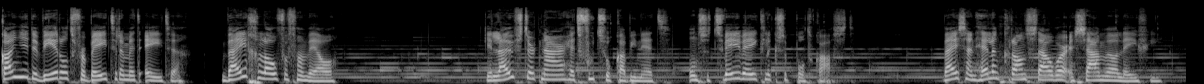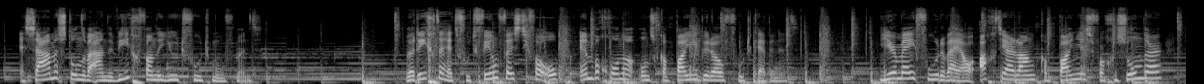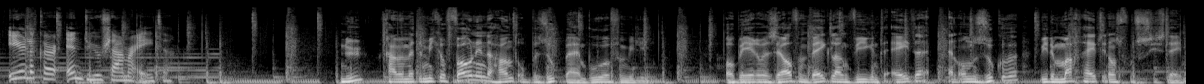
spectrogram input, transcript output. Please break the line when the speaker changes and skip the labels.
Kan je de wereld verbeteren met eten? Wij geloven van wel. Je luistert naar Het Voedselkabinet, onze tweewekelijkse podcast. Wij zijn Helen Kranstauber en Samuel Levy. En samen stonden we aan de wieg van de Youth Food Movement. We richten het Food Film Festival op en begonnen ons campagnebureau Food Cabinet. Hiermee voeren wij al acht jaar lang campagnes voor gezonder, eerlijker en duurzamer eten.
Nu gaan we met de microfoon in de hand op bezoek bij een boerenfamilie. Proberen we zelf een week lang vegan te eten en onderzoeken we wie de macht heeft in ons voedselsysteem.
